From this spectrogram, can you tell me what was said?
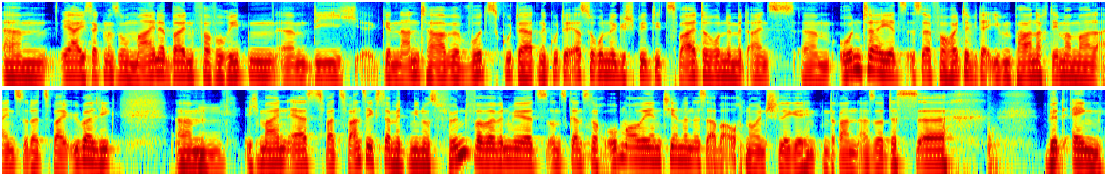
Ähm, ja, ich sag mal so, meine beiden Favoriten, ähm, die ich äh, genannt habe, Woods, gut, der hat eine gute erste Runde gespielt, die zweite Runde mit eins ähm, unter. Jetzt ist er für heute wieder even Paar, nachdem er mal eins oder zwei überliegt. Ähm, mhm. Ich meine, er ist zwar 20. mit minus fünf, aber wenn wir jetzt uns ganz nach oben orientieren, dann ist er aber auch neun Schläge hinten dran. Also das äh, wird eng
